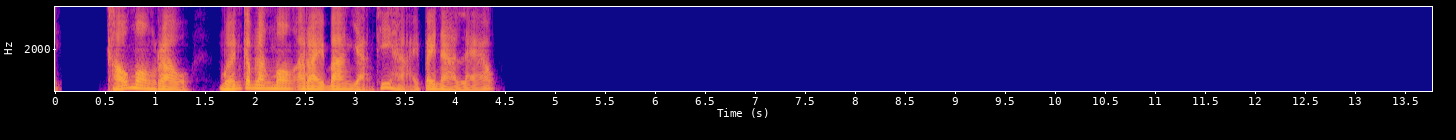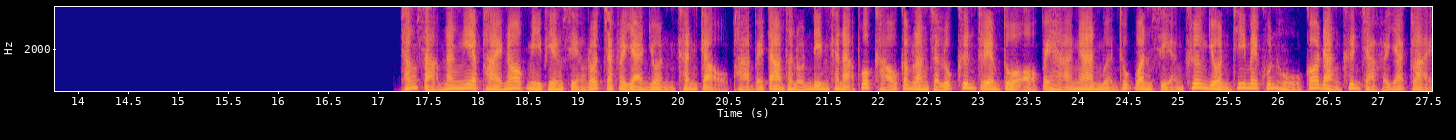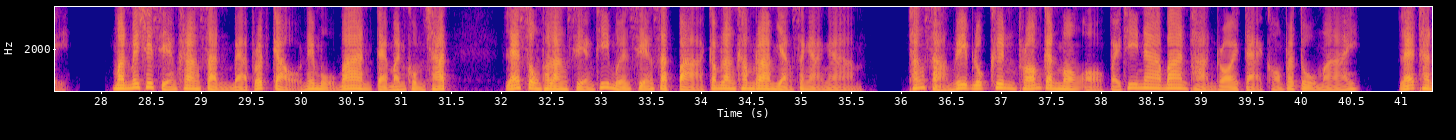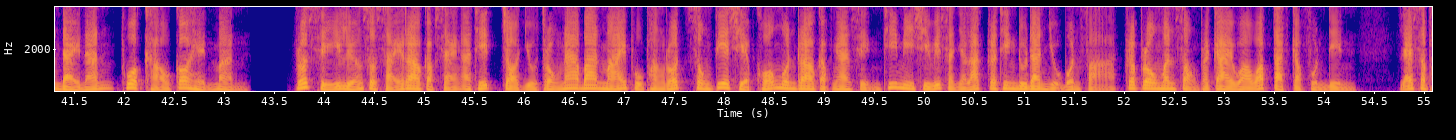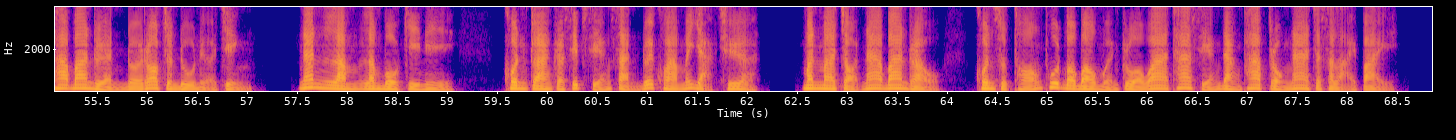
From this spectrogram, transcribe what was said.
เขามองเราเหมือนกำลังมองอะไรบางอย่างที่หายไปนานแล้ว ทั้งสามนั่งเงียบภายนอกมีเพียงเสียงรถจักรยานยนต์คันเก่าผ่านไปตามถนนดินขณะพวกเขากำลังจะลุกขึ้นเตรียมตัวออกไปหางานเหมือนทุกวันเสียงเครื่องยนต์ที่ไม่คุ้นหูก็ดังขึ้นจากระยะไกล มันไม่ใช่เสียงครางสั่นแบบรถเก่าในหมู่บ้านแต่มันคมชัด และทรงพลังเสียงที่เหมือนเสียงสัตว์ป่ากำลังคำรามอย่างสง่างาม ทั้งสามรีบลุกขึ้นพร้อมกันมองออกไปที่หน้าบ้านผ่านรอยแตกของประตูไม้ และทันใดนั้นพวกเขาก็เห็นมัน รถสีเหลืองสดใสราวกับแสงอาทิตย์จอดอยู่ตรงหน้าบ้านไม้ผุพังรถทรงเตี้ยเฉียบโค้งมนราวกับงานศิลป์ที่มีชีวิตสัญลักษณ์กระทิงดูดันอยู่บนฝา กระโปรงมันส่องประกายวาววับตัดกับฝุ่นดิน และสภาพบ้านเรือนโดยรอบจนดูเหนือจริง นั่นลำลัมโบกีนี คนกลางกระซิบเสียงสั่นด้วยความไม่อยากเชื่อ มันมาจอดหน้าบ้านเรา คนสุดท้องพูดเบาๆเหมือนกลัวว่าถ้าเสียงดังภาพตรงหน้าจะสลายไป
